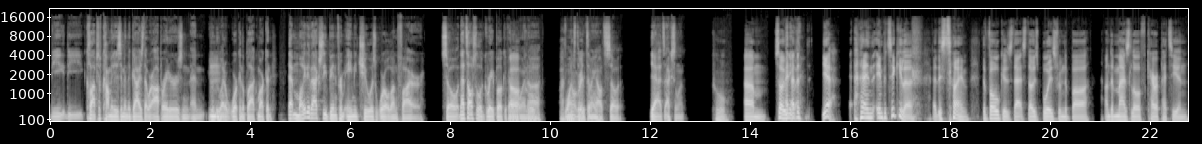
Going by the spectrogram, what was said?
the the collapse of communism and the guys that were operators and and who Mm. knew how to work in the black market that might have actually been from Amy Chua's World on Fire. So that's also a great book if Oh, anyone cool. uh, I've wants to read read something one. else. So yeah, it's excellent. Cool. Um, so Anyway. the yeah, and in particular at this time, the Volgas, that's those boys from the bar under Maslov, Karapetian,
